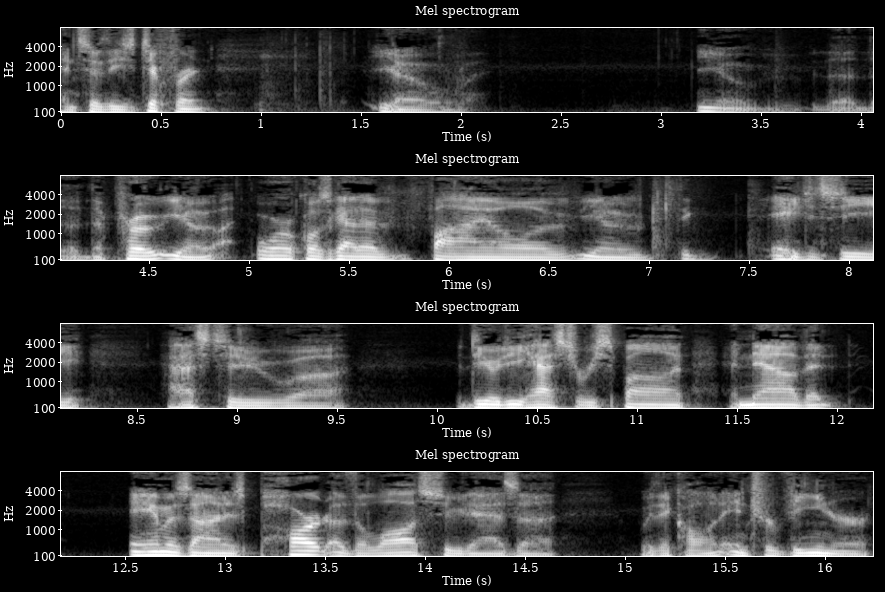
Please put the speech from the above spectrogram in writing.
and so these different, you know, you know, the the, the pro, you know, Oracle's got to file, you know, the agency has to, uh, DoD has to respond, and now that Amazon is part of the lawsuit as a what they call an intervener,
